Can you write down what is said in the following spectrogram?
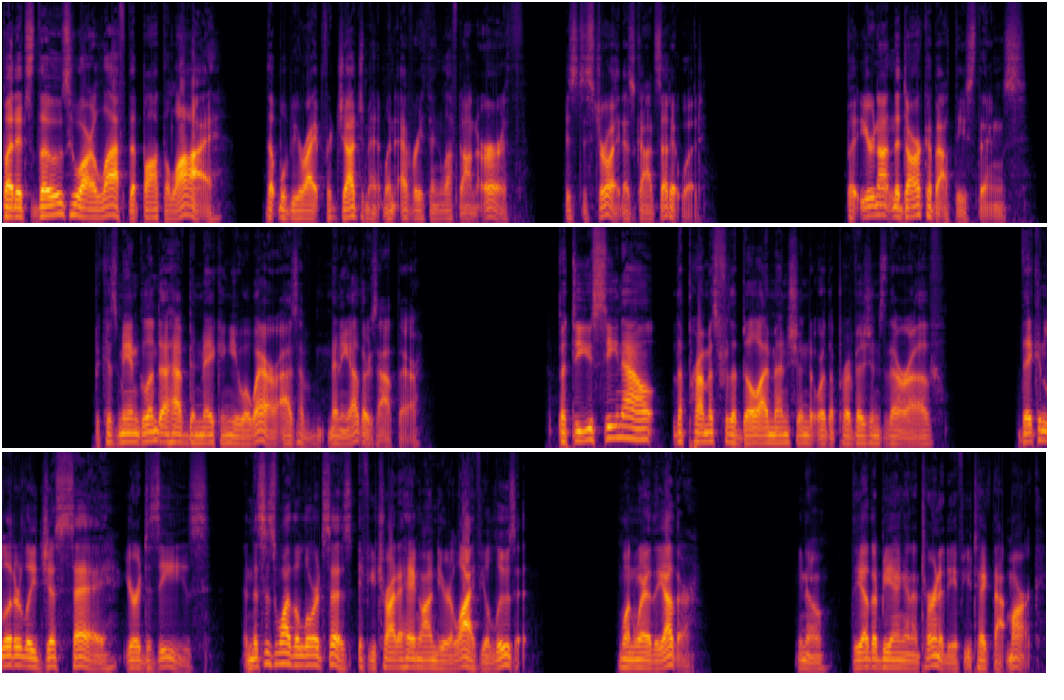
But it's those who are left that bought the lie that will be ripe for judgment when everything left on earth is destroyed, as God said it would. But you're not in the dark about these things, because me and Glenda have been making you aware, as have many others out there. But do you see now the premise for the bill I mentioned or the provisions thereof? They can literally just say you're a disease. And this is why the Lord says if you try to hang on to your life, you'll lose it one way or the other. You know, the other being an eternity if you take that mark.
